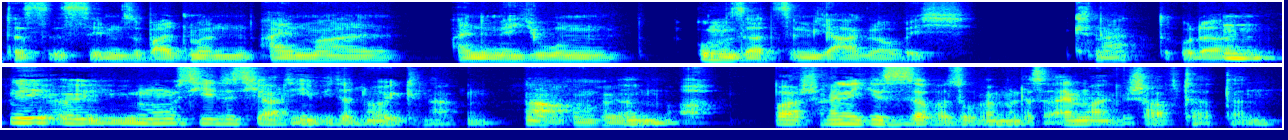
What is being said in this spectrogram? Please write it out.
Das ist eben, sobald man einmal eine Million Umsatz im Jahr, glaube ich, knackt. Oder? Mhm. Nee, äh, man muss jedes Jahr die wieder neu knacken. Ah, okay. Ähm, wahrscheinlich ist es aber so, wenn man das einmal geschafft hat, dann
